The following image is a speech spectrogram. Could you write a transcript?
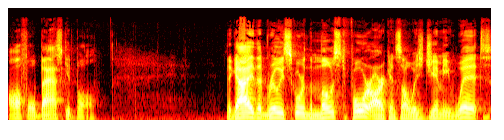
awful basketball. The guy that really scored the most for Arkansas was Jimmy Whitt.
